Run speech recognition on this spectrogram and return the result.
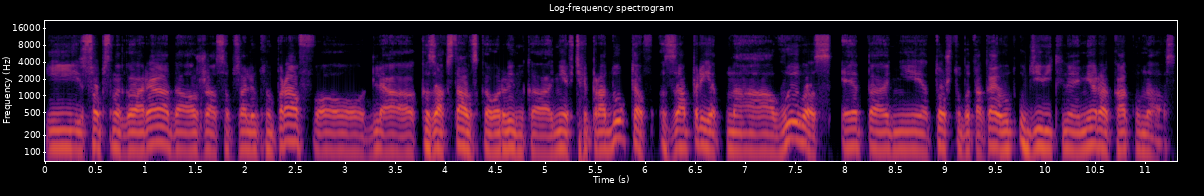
и, собственно говоря, да, Алжас абсолютно прав, для казахстанского рынка нефтепродуктов запрет на вывоз – это не то, чтобы такая вот удивительная мера, как у нас.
